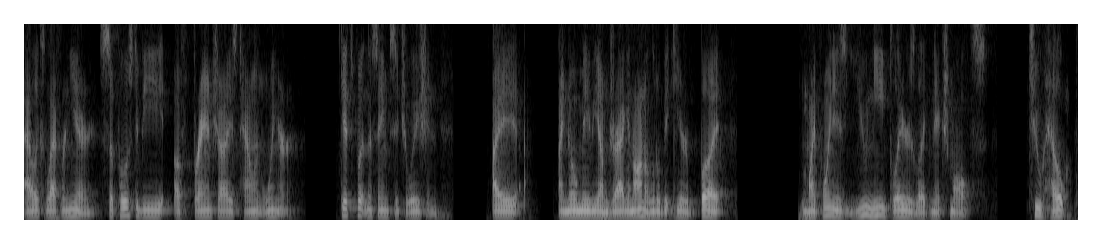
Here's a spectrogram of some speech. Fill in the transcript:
Alex Lafreniere, supposed to be a franchise talent winger, gets put in the same situation. I I know maybe I'm dragging on a little bit here, but my point is you need players like Nick Schmaltz to help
